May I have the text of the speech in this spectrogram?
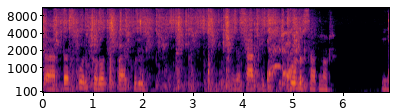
ಒಂದು ಅರ್ಧ ಸ್ಪೂನ್ ಚಲೋ ತುಪ್ಪ ಹಾಕಿ ಹುರಿರಿ ಈಗ ಸಾಕು ಇಷ್ಟು ಹುರಿದ್ರೆ ಸಾಕು ನೋಡ್ರಿ. ಈಗ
